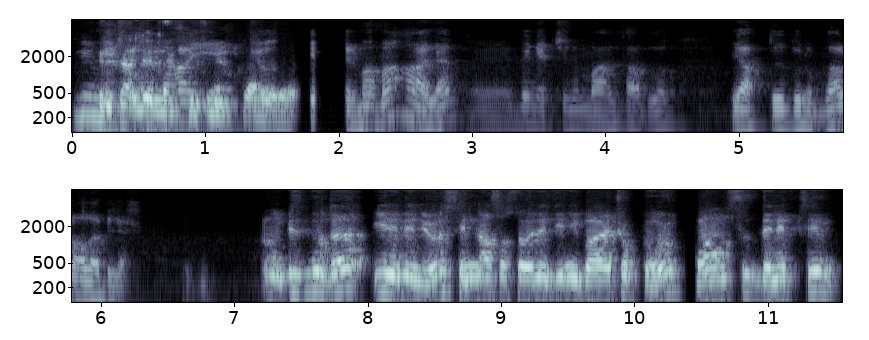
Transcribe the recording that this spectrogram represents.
gün geçtikçe daha iyi gidiyor ama halen e, denetçinin mali tablo yaptığı durumlar olabilir. Ama biz burada yine ne diyoruz? Senin aslında söylediğin ibare çok doğru. Bağımsız denetim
